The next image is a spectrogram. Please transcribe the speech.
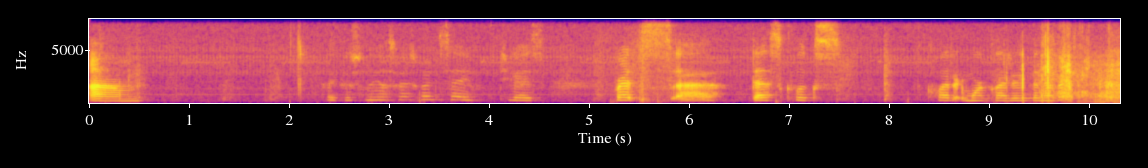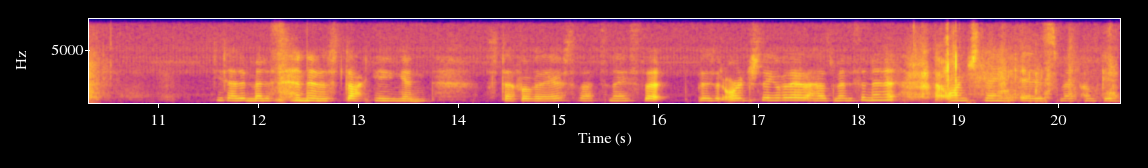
Um, I like there's something else I was going to say to you guys. Brett's uh, desk looks clutter more cluttered than ever. He's added medicine and a stocking and stuff over there, so that's nice. That There's an orange thing over there that has medicine in it. That orange thing is my pumpkin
